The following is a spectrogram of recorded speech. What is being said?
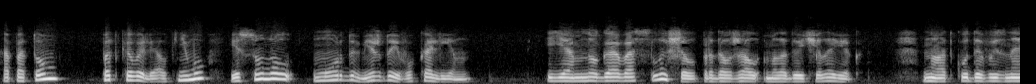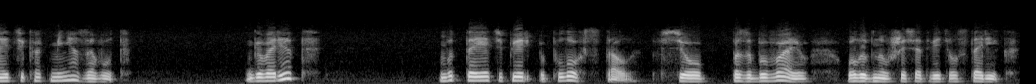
а потом подковылял к нему и сунул морду между его колен. «Я много о вас слышал», — продолжал молодой человек. «Но откуда вы знаете, как меня зовут?» «Говорят, будто я теперь плох стал, все позабываю», — улыбнувшись, ответил старик.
